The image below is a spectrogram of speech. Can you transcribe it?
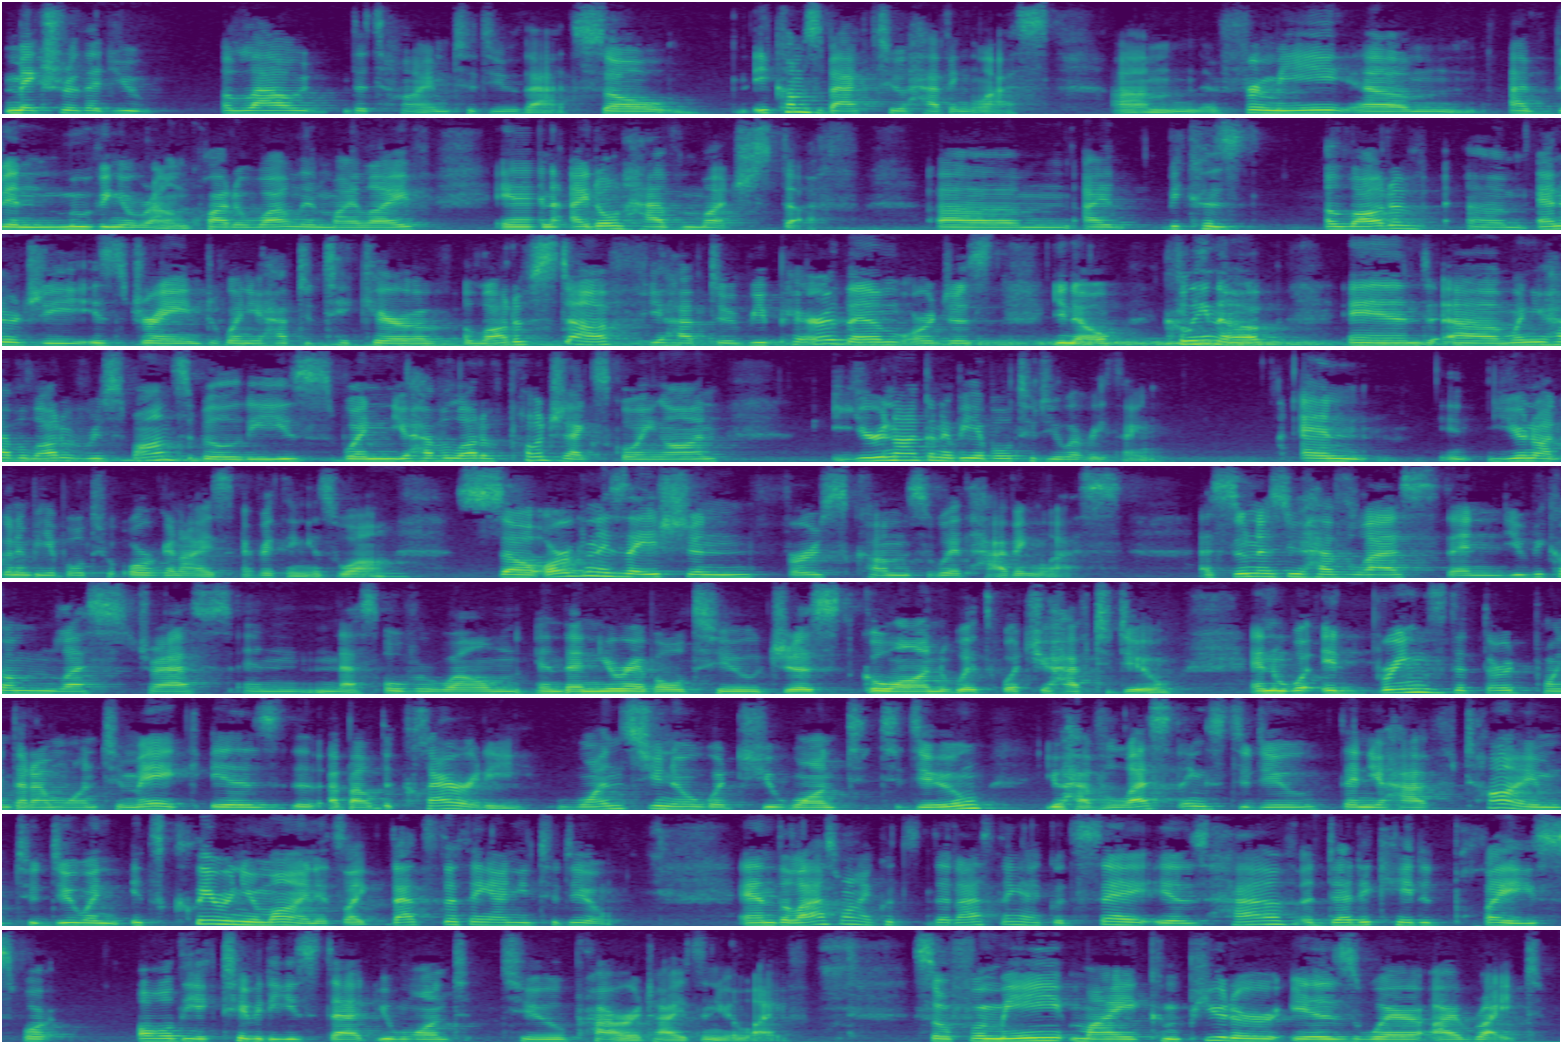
make sure that you allow the time to do that. So it comes back to having less. Um, for me, um, I've been moving around quite a while in my life, and I don't have much stuff. Um, I because a lot of um, energy is drained when you have to take care of a lot of stuff. You have to repair them or just, you know, clean up. And uh, when you have a lot of responsibilities, when you have a lot of projects going on, you're not going to be able to do everything. And you're not going to be able to organize everything as well. Mm-hmm. So, organization first comes with having less as soon as you have less, then you become less stressed and less overwhelmed, and then you're able to just go on with what you have to do. And what it brings the third point that I want to make is about the clarity. Once you know what you want to do, you have less things to do than you have time to do, and it's clear in your mind. It's like that's the thing I need to do. And the last one I could, the last thing I could say is have a dedicated place for all the activities that you want to prioritize in your life. So for me, my computer is where I write.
